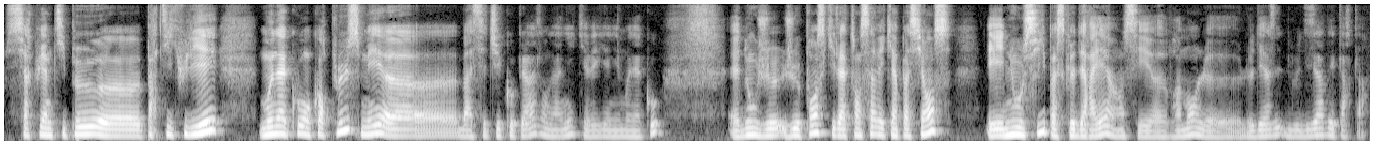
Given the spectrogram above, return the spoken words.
circuit un petit peu particulier. Monaco encore plus, mais bah, c'est Checo Pérez l'an dernier qui avait gagné Monaco. Donc je, pense qu'il attend ça avec impatience. Et nous aussi, parce que derrière, hein, c'est vraiment le, désert des Tartares.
